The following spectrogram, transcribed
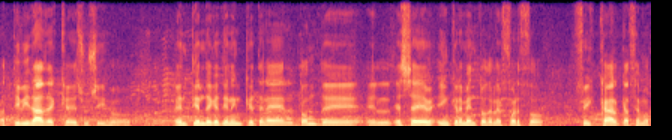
actividades que sus hijos entiende que tienen que tener, donde ese incremento del esfuerzo fiscal que hacemos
